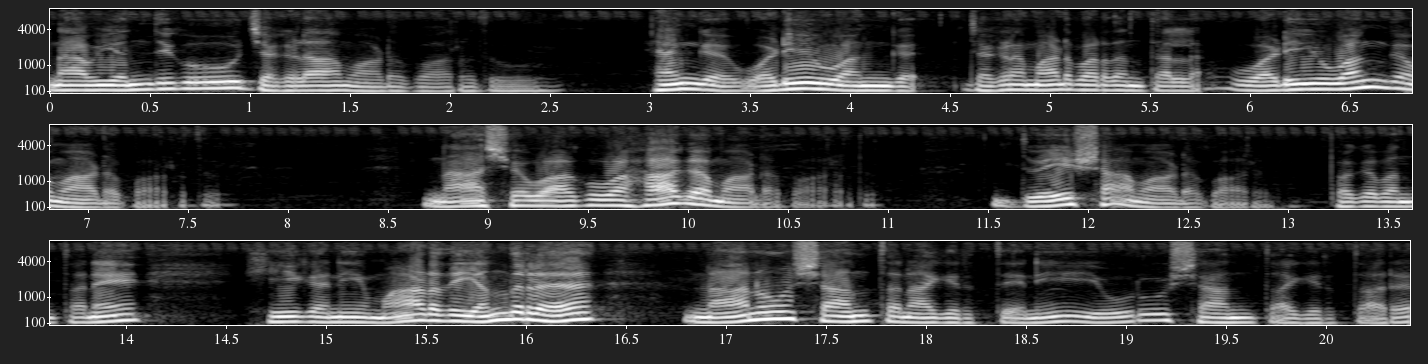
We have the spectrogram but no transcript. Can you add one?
ನಾವು ಎಂದಿಗೂ ಜಗಳ ಮಾಡಬಾರದು. ಹೆಂಗೆ? ಒಡೆಯುವಂಗೆ. ಜಗಳ ಮಾಡಬಾರ್ದಂತಲ್ಲ, ಒಡೆಯುವಂಗೆ ಮಾಡಬಾರದು. ನಾಶವಾಗುವ ಹಾಗೆ ಮಾಡಬಾರದು. ದ್ವೇಷ ಮಾಡಬಾರದು. ಭಗವಂತನೇ, ಹೀಗೆ ನೀ ಮಾಡದೆ ಎಂದ್ರೆ ನಾನು ಶಾಂತನಾಗಿರ್ತೇನೆ, ಇವರು ಶಾಂತ ಆಗಿರ್ತಾರೆ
